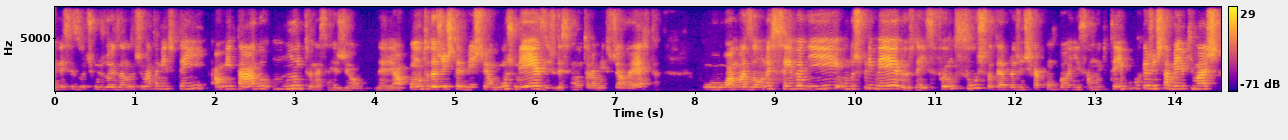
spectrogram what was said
nesses últimos dois anos, o desmatamento tem aumentado muito nessa região, né? a ponto da gente ter visto em alguns meses desse monitoramento de alerta o Amazonas sendo ali um dos primeiros, né? Isso foi um susto até para a gente que acompanha isso há muito tempo, porque a gente está meio que mais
